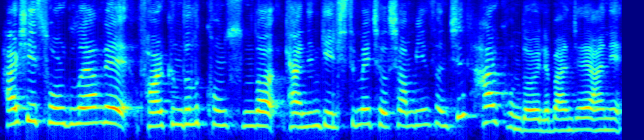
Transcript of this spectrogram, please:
her şeyi sorgulayan ve farkındalık konusunda kendini geliştirmeye çalışan bir insan için her konuda öyle bence yani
